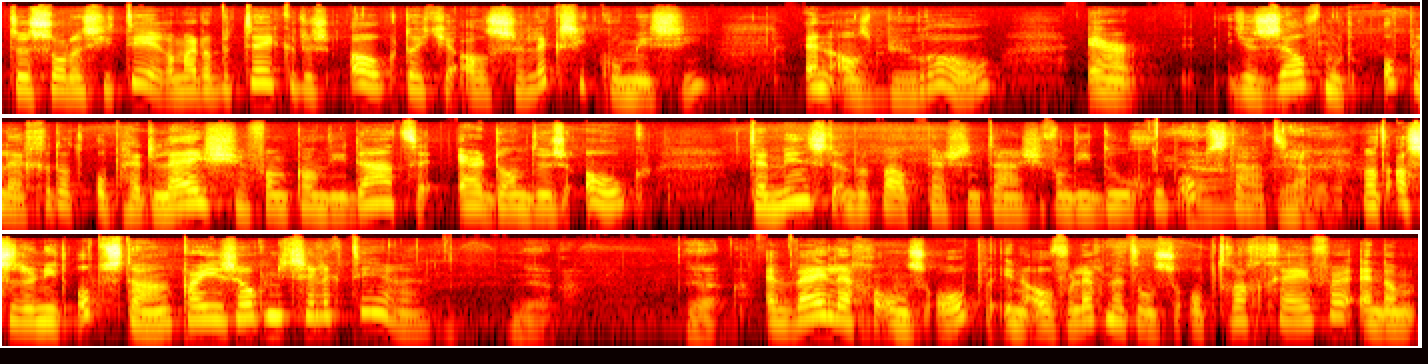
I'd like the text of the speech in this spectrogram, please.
te solliciteren. Maar dat betekent dus ook dat je als selectiecommissie en als bureau... er jezelf moet opleggen dat op het lijstje van kandidaten... er dan dus ook tenminste een bepaald percentage van die doelgroep Ja, op staat. ja. Want als ze er niet op staan, kan je ze ook niet selecteren. Ja. Ja. En wij leggen ons op in overleg met onze opdrachtgever. En dan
